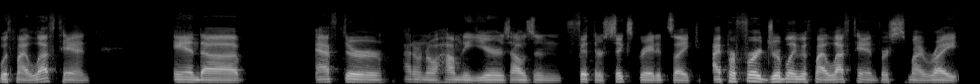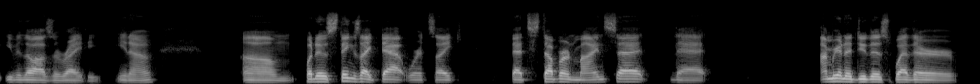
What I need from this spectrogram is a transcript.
with my left hand. And uh, after I don't know how many years I was in fifth or sixth grade, it's like I prefer dribbling with my left hand versus my right, even though I was a righty, you know? Um, but it was things like that where it's like that stubborn mindset that I'm going to do this whether,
